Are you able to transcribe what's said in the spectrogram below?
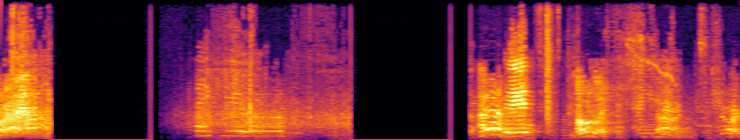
right. Thank you. Yeah. Update. Totally. Sure.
